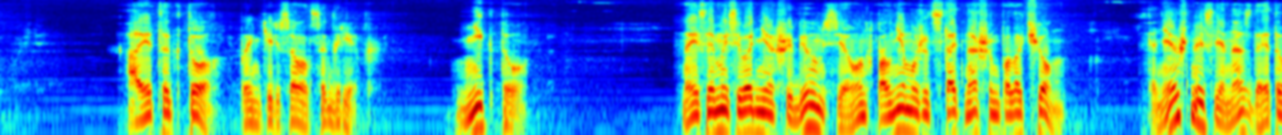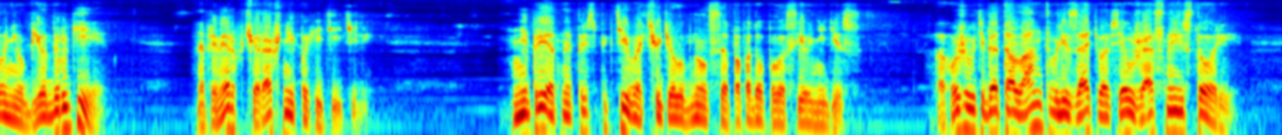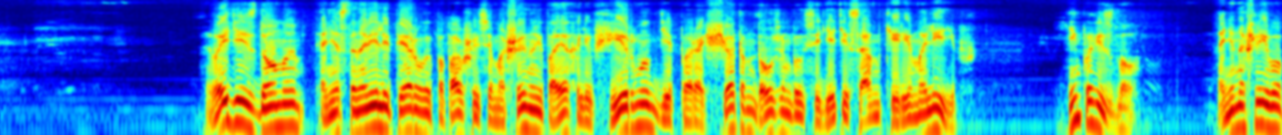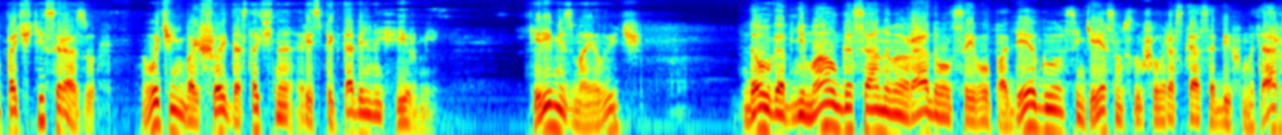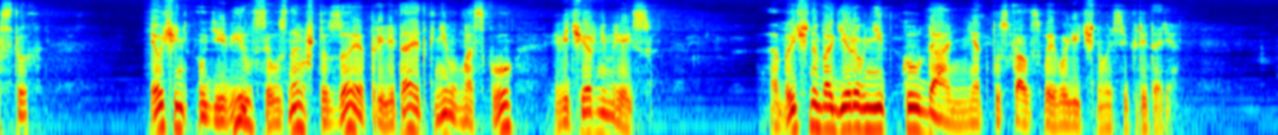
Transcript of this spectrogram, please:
«А это кто?» — поинтересовался Грек. «Никто. Но если мы сегодня ошибемся, он вполне может стать нашим палачом. Конечно, если нас до этого не убьют другие. Например, вчерашние похитители». «Неприятная перспектива», — чуть улыбнулся Пападополос Ионидис. Похоже, у тебя талант влезать во все ужасные истории. Выйдя из дома, они остановили первую попавшуюся машину и поехали в фирму, где по расчетам должен был сидеть и сам Кирим Алиев. Им повезло. Они нашли его почти сразу, в очень большой, достаточно респектабельной фирме. Кирим Измайлович долго обнимал Гасанова, радовался его побегу, с интересом слушал рассказ об их мытарствах, я очень удивился, узнав, что Зоя прилетает к ним в Москву вечерним рейсом. Обычно Багиров никуда не отпускал своего личного секретаря.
